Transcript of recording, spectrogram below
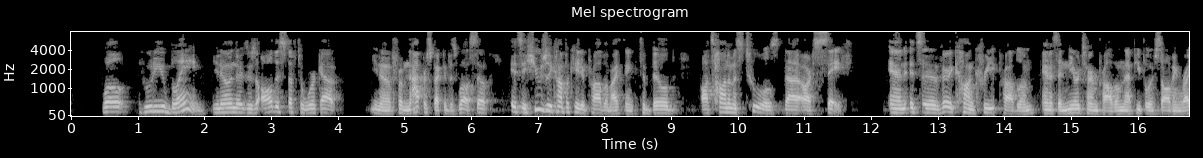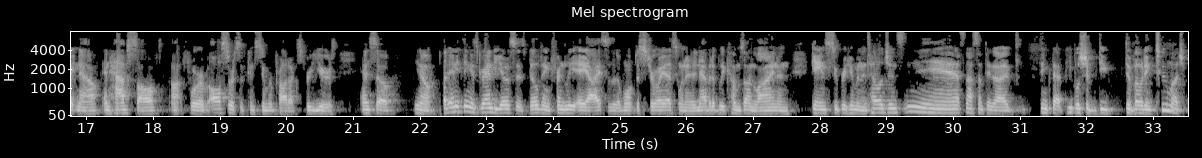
well, who do you blame? You know, and there's, there's all this stuff to work out, you know, from that perspective as well. So it's a hugely complicated problem, I think, to build autonomous tools that are safe. And it's a very concrete problem, and it's a near-term problem that people are solving right now and have solved uh, for all sorts of consumer products for years. And so, you know, but anything as grandiose as building friendly AI so that it won't destroy us when it inevitably comes online and gains superhuman intelligence, nah, that's not something that I think that people should be devoting too much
